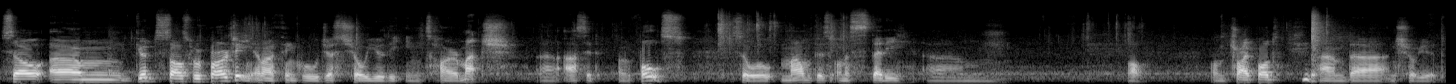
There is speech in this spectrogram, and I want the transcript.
So, um, good starts priority, and I think we'll just show you the entire match uh, as it unfolds. So we'll mount this on a steady, um, well, on tripod, and uh, and show you it.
